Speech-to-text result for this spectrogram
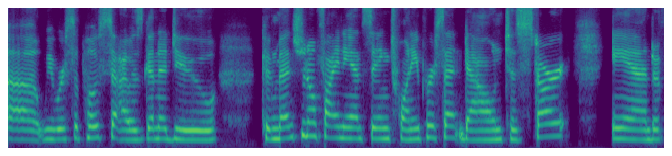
uh, we were supposed to, I was going to do conventional financing, 20% down to start. And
